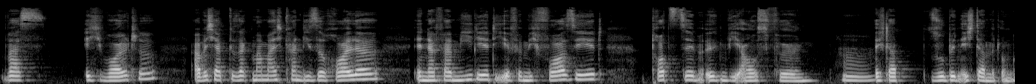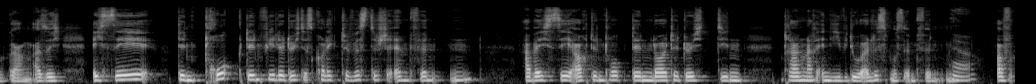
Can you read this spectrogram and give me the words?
was ich wollte, aber ich habe gesagt, Mama, ich kann diese Rolle in der Familie, die ihr für mich vorseht, trotzdem irgendwie ausfüllen. Ich glaube, so bin ich damit umgegangen. Also ich, ich sehe den Druck, den viele durch das Kollektivistische empfinden, aber ich sehe auch den Druck, den Leute durch den Drang nach Individualismus empfinden. Ja. Auf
